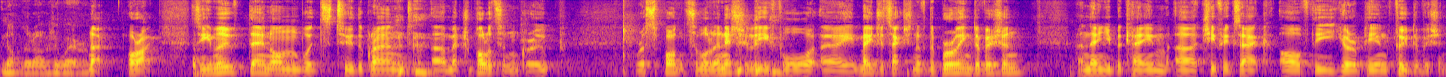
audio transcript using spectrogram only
Not that I was aware of. No. All right. So you moved then onwards to the Grand uh, Metropolitan Group, responsible initially for a major section of the brewing division, and then you became uh, chief exec of the European Food Division.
